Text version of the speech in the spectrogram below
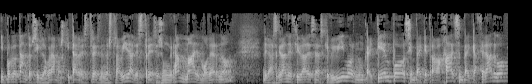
Y por lo tanto, si logramos quitar el estrés de nuestra vida, el estrés es un gran mal moderno, de las grandes ciudades en las que vivimos, nunca hay tiempo, siempre hay que trabajar, siempre hay que hacer algo.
